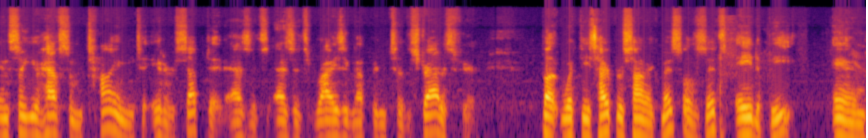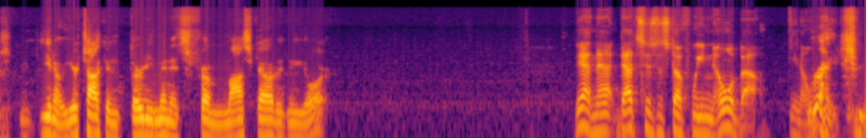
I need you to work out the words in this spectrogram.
and so you have some time to intercept it as it's as it's rising up into the stratosphere. But with these hypersonic missiles, it's A to B, and yeah. you know you're talking 30 minutes from Moscow to New York. Yeah, and that that's just the stuff we know about you know, right?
